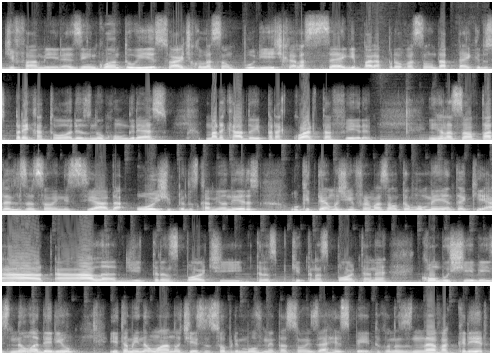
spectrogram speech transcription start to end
de famílias. Enquanto isso, a articulação política ela segue para a aprovação da PEC dos precatórios no Congresso, marcado aí para quarta-feira. Em relação à paralisação iniciada hoje pelos caminhoneiros, o que temos de informação até o momento é que a, a ala de transporte trans, que transporta né, combustíveis não aderiu e também não há notícias sobre movimentações a respeito. Quando nos leva a crer,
